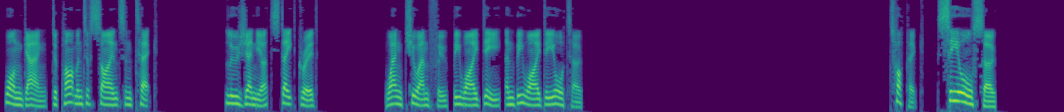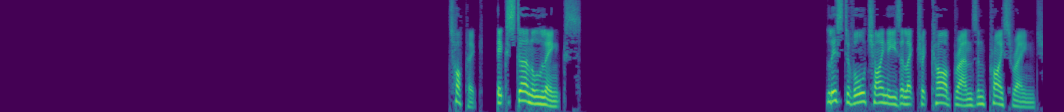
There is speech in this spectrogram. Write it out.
Wan Gang Department of Science and Tech. Liu Zhenya State Grid. Wang Chuanfu BYD and BYD Auto Topic. See also. Topic: External links. List of all Chinese electric car brands and price range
